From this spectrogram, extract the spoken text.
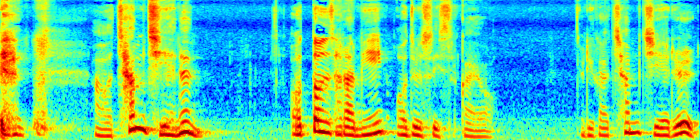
어, 참 지혜는 어떤 사람이 얻을 수 있을까요? 우리가 참 지혜를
